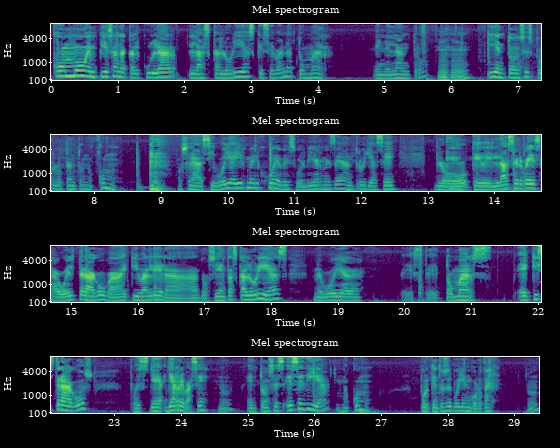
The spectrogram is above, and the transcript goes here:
cómo empiezan a calcular las calorías que se van a tomar en el antro y entonces por lo tanto no como. O sea, si voy a irme el jueves o el viernes de antro, ya sé lo que la cerveza o el trago va a equivaler a 200 calorías, me voy a este, tomar X tragos, pues ya, ya rebasé, ¿no? Entonces ese día no como, porque entonces voy a engordar, ¿no?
